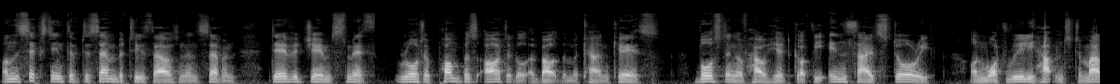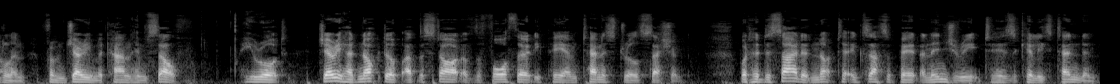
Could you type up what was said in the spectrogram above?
On the 16th of December 2007, David James Smith wrote a pompous article about the McCann case, boasting of how he had got the inside story on what really happened to Madeleine from Gerry McCann himself. He wrote, Gerry had knocked up at the start of the 4.30pm tennis drill session, but had decided not to exacerbate an injury to his Achilles tendon,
